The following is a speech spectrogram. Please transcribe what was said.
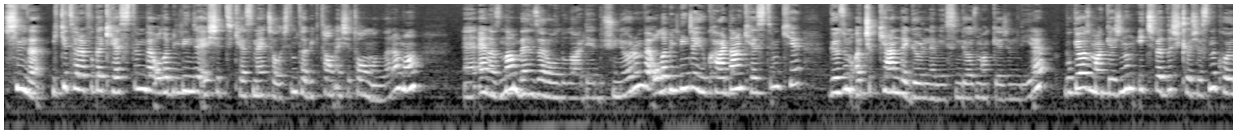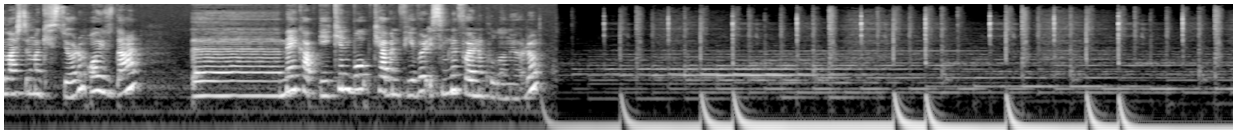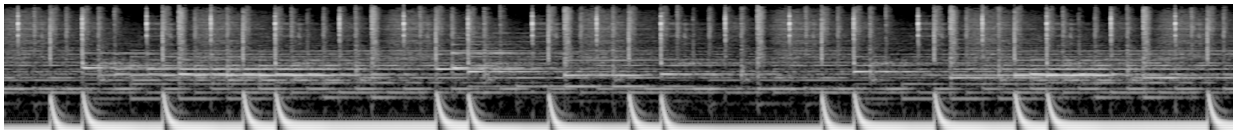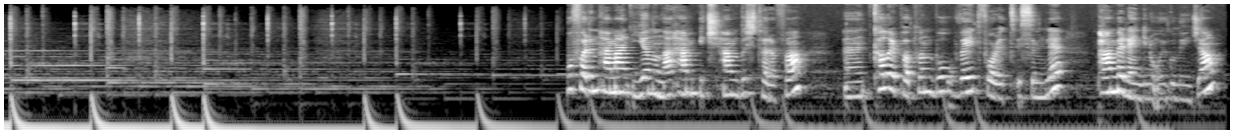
Şimdi iki tarafı da kestim ve olabildiğince eşit kesmeye çalıştım. Tabii ki tam eşit olmadılar ama e, en azından benzer oldular diye düşünüyorum. Ve olabildiğince yukarıdan kestim ki gözüm açıkken de görünebilsin göz makyajım diye. Bu göz makyajının iç ve dış köşesini koyulaştırmak istiyorum. O yüzden e, Makeup Geek'in bu Cabin Fever isimli farını kullanıyorum. Farın hemen yanına hem iç hem dış tarafa e, Colourpop'un bu Wait For It isimli pembe rengini uygulayacağım.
